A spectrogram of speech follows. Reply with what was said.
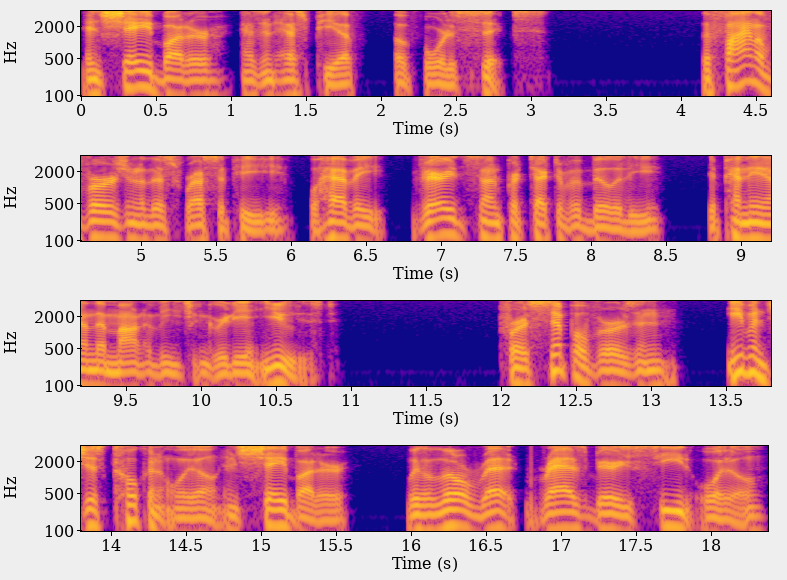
And shea butter has an SPF of 4 to 6. The final version of this recipe will have a varied sun protective ability depending on the amount of each ingredient used. For a simple version, even just coconut oil and shea butter with a little red raspberry seed oil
